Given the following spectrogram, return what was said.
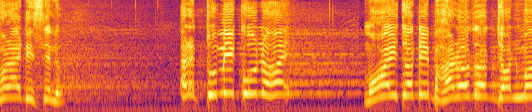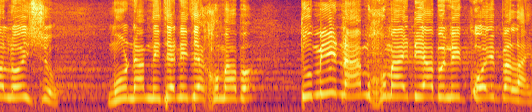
ভৰাই দিছিলোঁ আৰে তুমি কোন হয় মই যদি ভাৰতত জন্ম লৈছোঁ মোৰ নাম নিজে নিজে সোমাব তুমি নাম সোমাই দিয়া বুলি কৈ পেলাই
